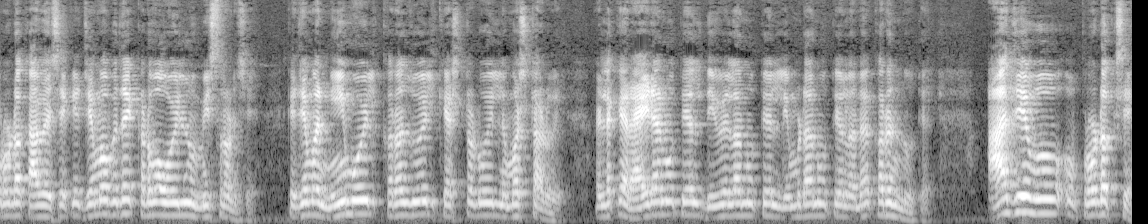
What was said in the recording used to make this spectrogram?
પ્રોડક્ટ આવે છે કે જેમાં બધા કડવા ઓઇલનું મિશ્રણ છે, કે જેમાં neem oil karanj oil castor oil ને મસ્ટાર્ડ ઓઇલ એટલે કે રાયડાનું તેલ, દિવેલાનું તેલ, લીમડાનું તેલ અને કરંજનું તેલ. આ જે પ્રોડક્ટ છે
